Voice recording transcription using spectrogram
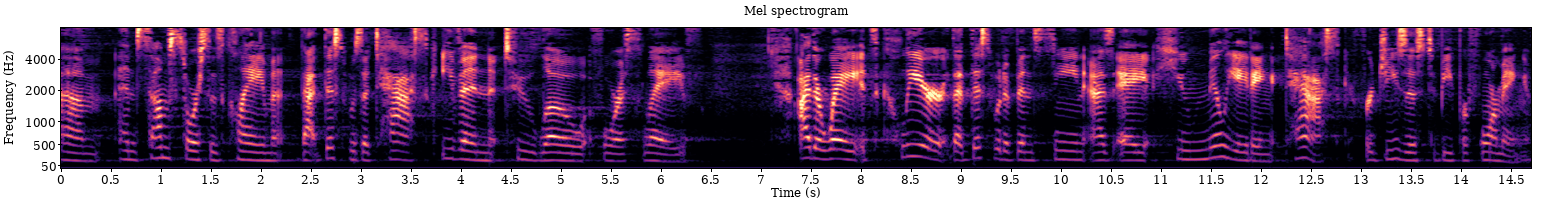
Um, and some sources claim that this was a task even too low for a slave. Either way, it's clear that this would have been seen as a humiliating task for Jesus to be performing.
